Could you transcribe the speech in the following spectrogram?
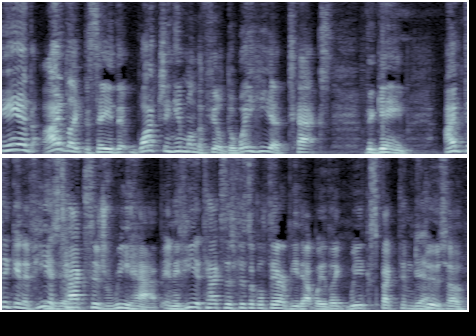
And I'd like to say that watching him on the field, the way he attacks the game. I'm thinking if he He's attacks his rehab and if he attacks his physical therapy that way, like we expect him to Yeah. do. So,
